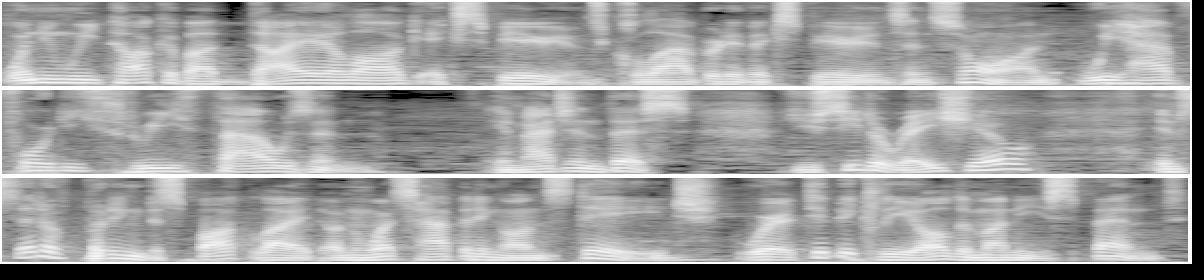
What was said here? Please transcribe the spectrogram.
When we talk about dialogue experience, collaborative experience, and so on, we have 43,000. Imagine this. You see the ratio? Instead of putting the spotlight on what's happening on stage, where typically all the money is spent,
